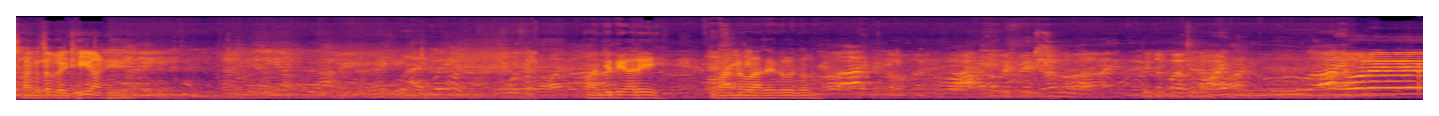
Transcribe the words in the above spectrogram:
ਸੰਗਤ ਬੈਠੀ ਆਣੇ ਪੰਜ ਪਿਆਰੇ ਵਨ ਵਾਦੇ ਬਿਲਕੁਲ ਪੰਜ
